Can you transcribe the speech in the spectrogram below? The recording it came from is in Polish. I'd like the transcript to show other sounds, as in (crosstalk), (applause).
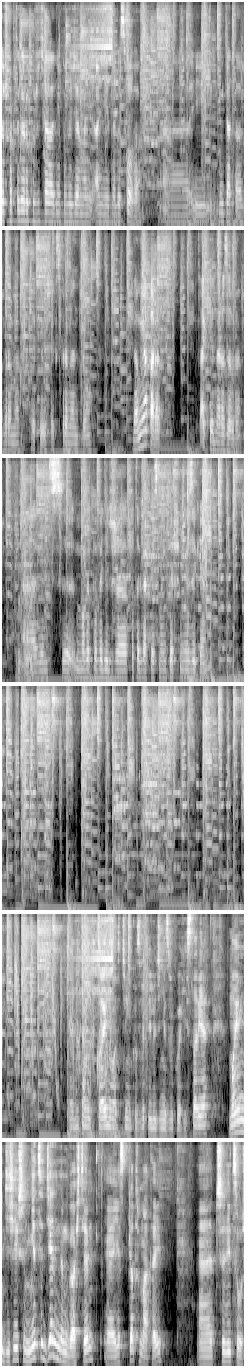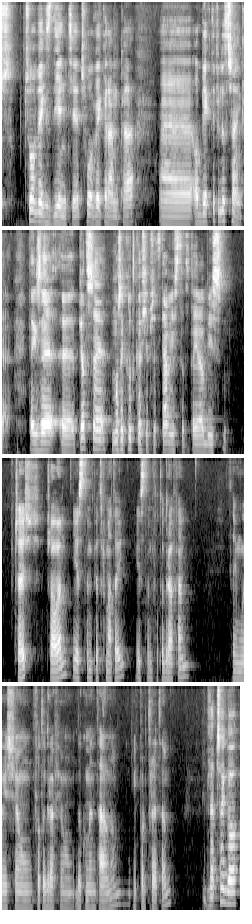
Do czwartego roku życia nie powiedziałem ani, ani jednego słowa. E, I mój tata w ramach jakiegoś eksperymentu dał mi aparat. Tak, jednorazowy. E, więc e, mogę powiedzieć, że fotografia jest moim pierwszym językiem. Witamy w kolejnym odcinku Zwykli Ludzie, Niezwykłe Historie. Moim dzisiejszym niecodziennym gościem jest Piotr Matej, czyli cóż, człowiek zdjęcie, człowiek ramka, e, obiektyw i lustrzanka. Także Piotrze, może krótko się przedstawisz, co tutaj robisz? Cześć, czołem. Jestem Piotr Matej, jestem fotografem. Zajmuję się fotografią dokumentalną i portretem. Dlaczego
